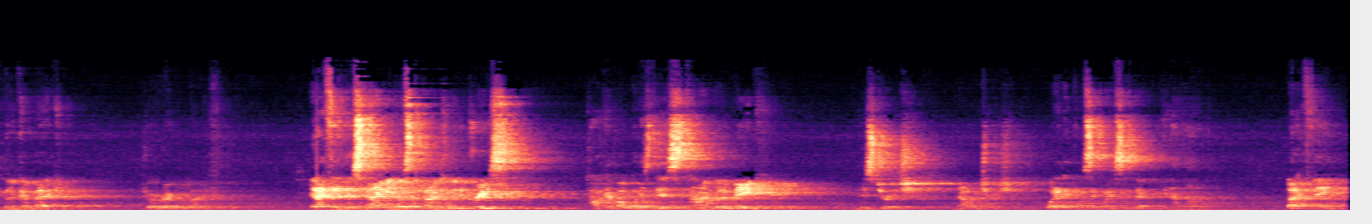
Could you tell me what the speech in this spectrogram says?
We're going to come back to our regular life. And I think this time, you know, sometimes we the priests talk about what is this time going to make in this church, in our church. What are the consequences that we don't know? But I think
